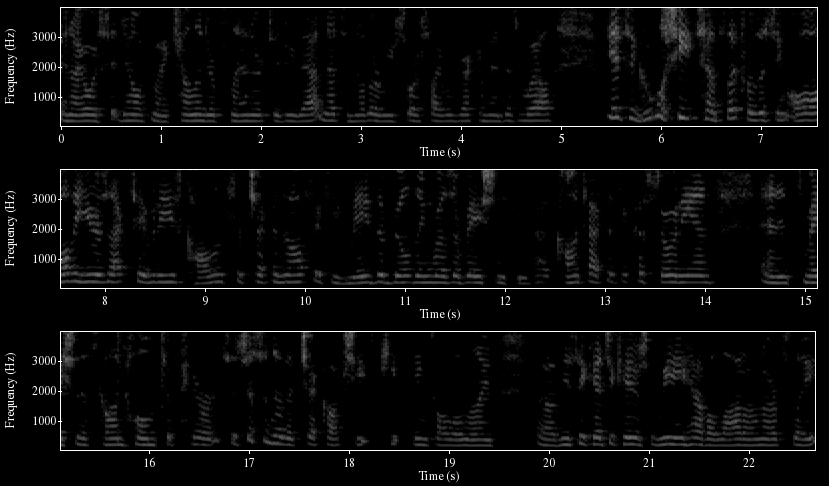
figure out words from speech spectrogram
And I always sit down with my calendar planner to do that. And that's another resource I would recommend as well. It's a Google Sheet template for listing all the year's activities, columns for checking off if you've made the building reservation, if you've had contacted the custodian, and information that's gone home to parents. It's just another checkoff sheet to keep things all aligned. Uh, music educators, we have a lot on our plate.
